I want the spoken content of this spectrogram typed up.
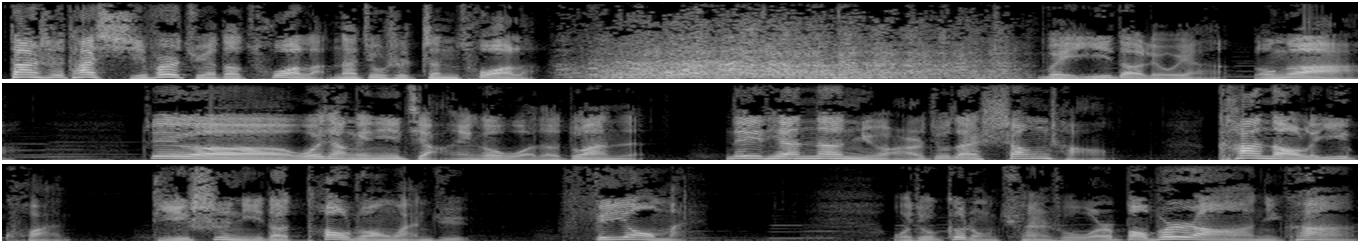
但是他媳妇儿觉得错了，那就是真错了。唯一的留言，龙哥，这个我想给你讲一个我的段子。那天呢，女儿就在商场看到了一款迪士尼的套装玩具，非要买，我就各种劝说。我说宝贝儿啊，你看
